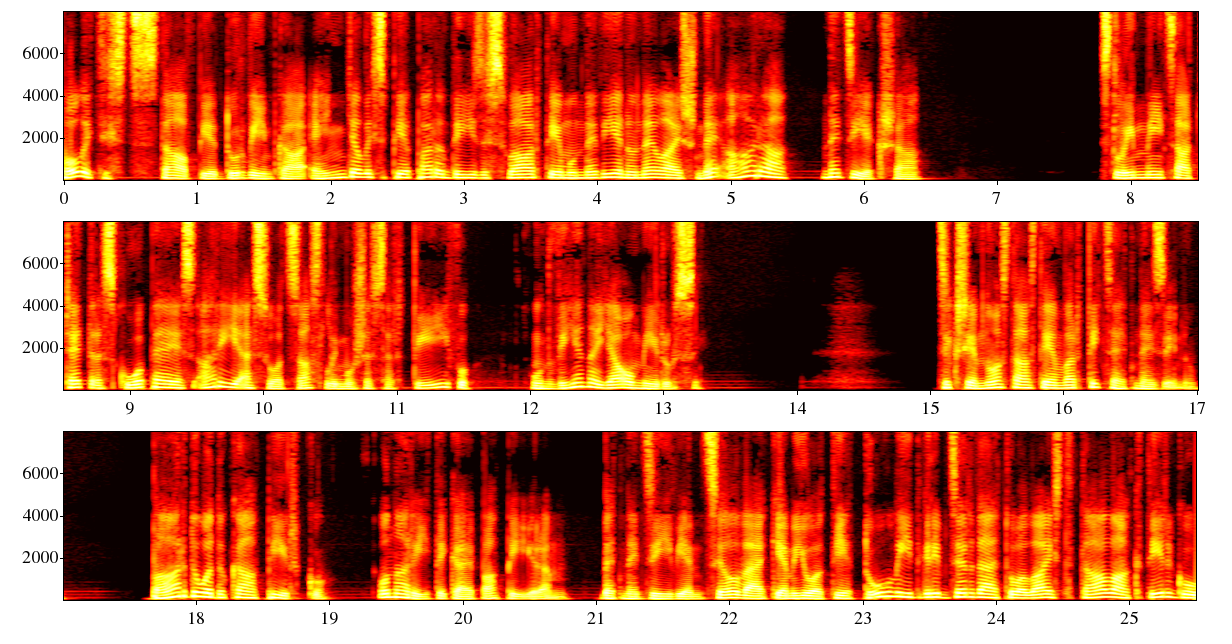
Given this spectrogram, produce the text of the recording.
Policists stāv pie durvīm kā eņģelis pie paradīzes vārtiem un nevienu nelaiž ne ārā, ne iekšā. Slimnīcā četras kopējas arī esot saslimušas ar tīfu, un viena jau mirusi. Cik šiem nostāstiem var ticēt, nezinu. Pārdodu kā pirku, un arī tikai papīram, bet ne dzīviem cilvēkiem, jo tie tūlīt grib dzirdēt to laist tālāk tirgū,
